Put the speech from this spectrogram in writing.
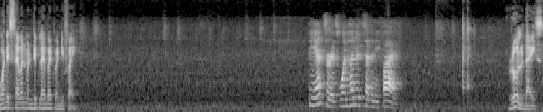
What is 7 multiplied by 25? The answer is 175. Roll a dice.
